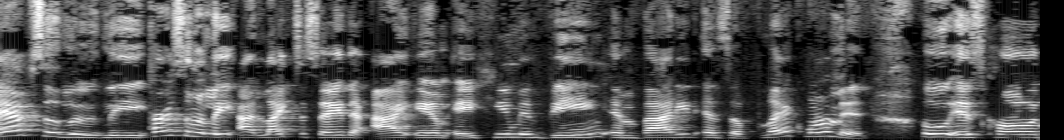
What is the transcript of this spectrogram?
Absolutely. Personally, I'd like to say that I am a human being embodied as a Black woman who is called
